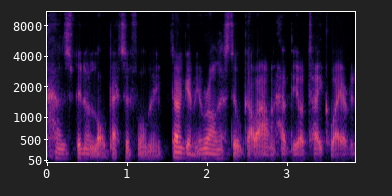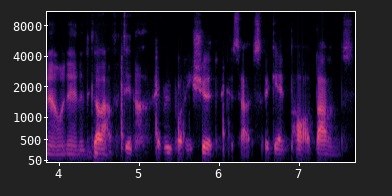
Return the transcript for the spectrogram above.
has been a lot better for me. Don't get me wrong, I still go out and have the odd takeaway every now and then and go out for dinner. Everybody should because that's again part of balance.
